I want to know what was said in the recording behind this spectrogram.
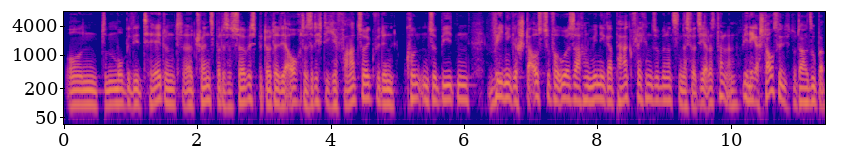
Und Mobilität und äh, Transport as a Service bedeutet ja auch, das richtige Fahrzeug für den Kunden zu bieten, weniger Staus zu verursachen, weniger Parkflächen zu benutzen. Das hört sich alles toll an. Weniger Staus finde ich total super.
